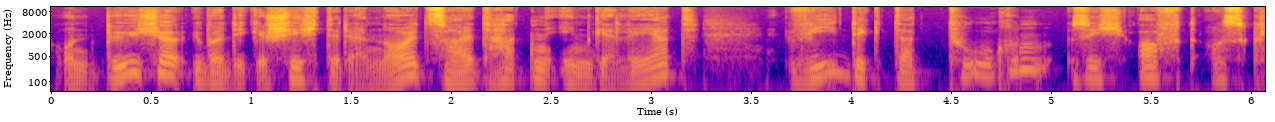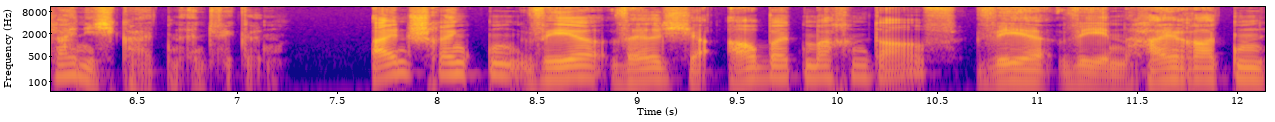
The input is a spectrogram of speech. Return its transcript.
und Bücher über die Geschichte der Neuzeit hatten ihn gelehrt, wie Diktaturen sich oft aus Kleinigkeiten entwickeln einschränken, wer welche Arbeit machen darf, wer wen heiraten,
